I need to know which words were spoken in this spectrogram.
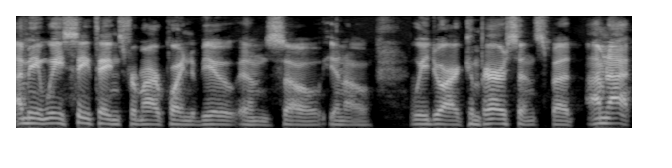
I mean, we see things from our point of view. And so, you know, we do our comparisons, but I'm not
